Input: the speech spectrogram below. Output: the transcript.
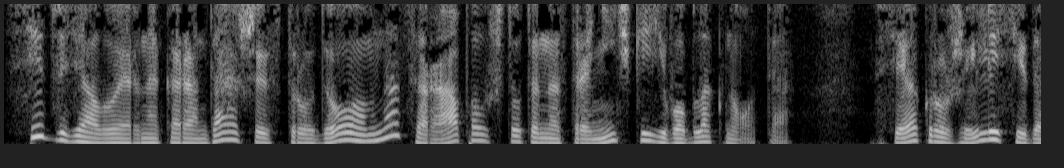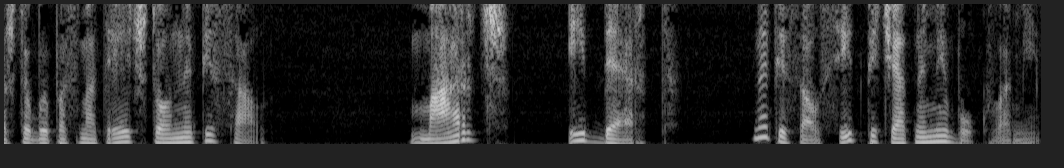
Сид взял у Эрна карандаш и с трудом нацарапал что-то на страничке его блокнота. Все окружили Сида, чтобы посмотреть, что он написал. «Мардж и Берт», — написал Сид печатными буквами.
